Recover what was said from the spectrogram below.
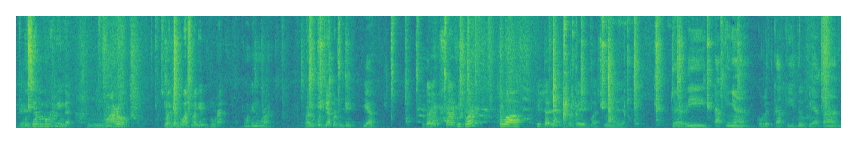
dari usia mempengaruhi enggak pengaruh. Semakin tua semakin murah. Semakin murah. Walaupun dia produktif. Iya. Kalau secara visual tua tidaknya lebih mas menanya. dari kakinya kulit kaki itu kelihatan.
